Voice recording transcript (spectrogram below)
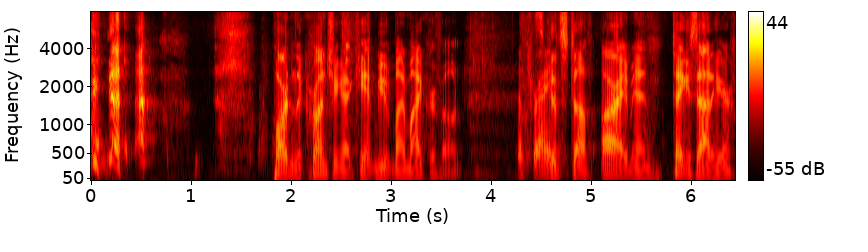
Pardon the crunching. I can't mute my microphone. That's right. Good stuff. All right, man. Take us out of here.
